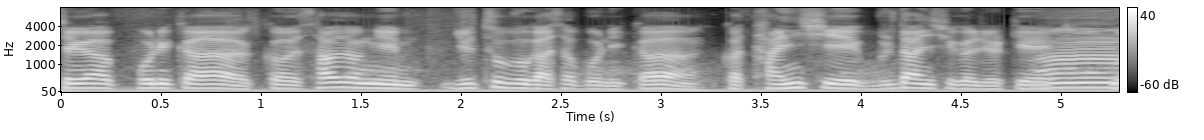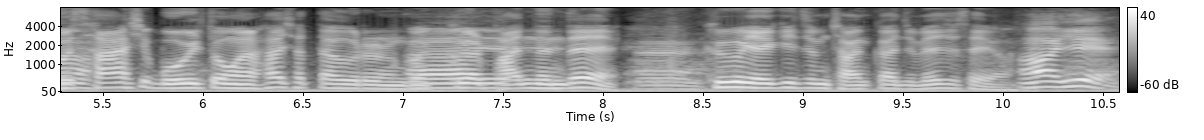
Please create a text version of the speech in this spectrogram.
제가 보니까 그 사장님 유튜브 가서 보니까 그 단식 물 단식을 이렇게 아. 뭐 45일 동안 하셨다 그러는 거 아, 그걸 예, 봤는데 예. 그거 얘기 좀 잠깐 좀 해주세요. 아, 예.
